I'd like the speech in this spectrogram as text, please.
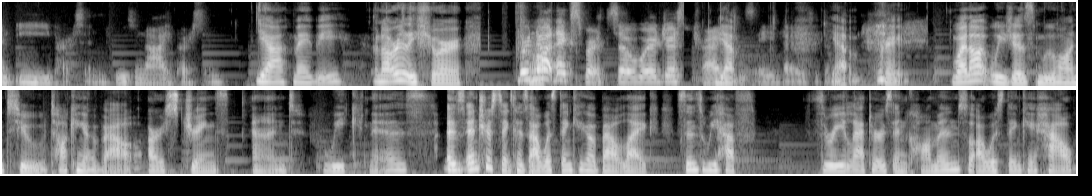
an E person, who's an I person. Yeah, maybe. I'm not really sure. We're Pro- not experts, so we're just trying Yep. to say that. Yeah, great. Why not we just move on to talking about our strengths and weakness? It's mm-hmm. interesting because I was thinking about like since we have three letters in common, so I was thinking how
